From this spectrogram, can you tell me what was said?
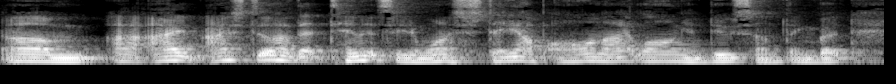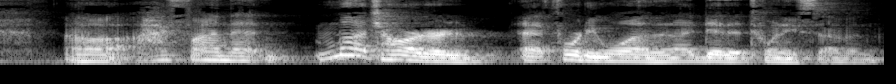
Um, I, I still have that tendency to want to stay up all night long and do something, but uh, I find that much harder at 41 than I did at 27.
